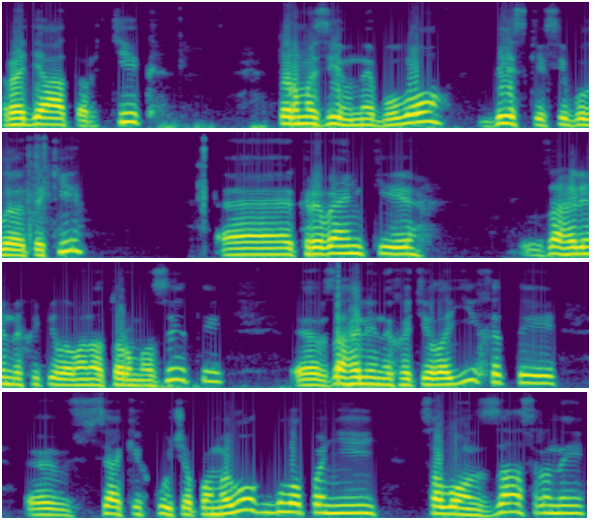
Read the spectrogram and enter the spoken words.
радіатор тік, тормозів не було, диски всі були отакі, е, кривенькі. Взагалі не хотіла вона тормозити, е, взагалі не хотіла їхати. е, Всяких куча помилок було по ній, салон засраний.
